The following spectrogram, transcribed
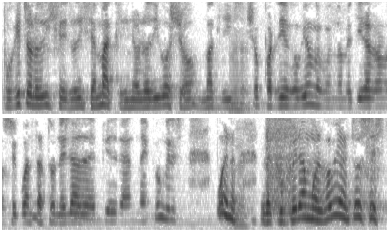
porque esto lo dije, lo dice Macri, no lo digo yo, Macri dice, yo perdí el gobierno cuando me tiraron no sé cuántas toneladas de piedra en el Congreso. Bueno, recuperamos el gobierno, entonces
